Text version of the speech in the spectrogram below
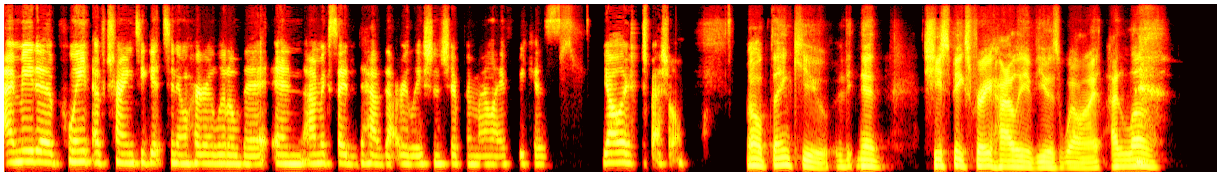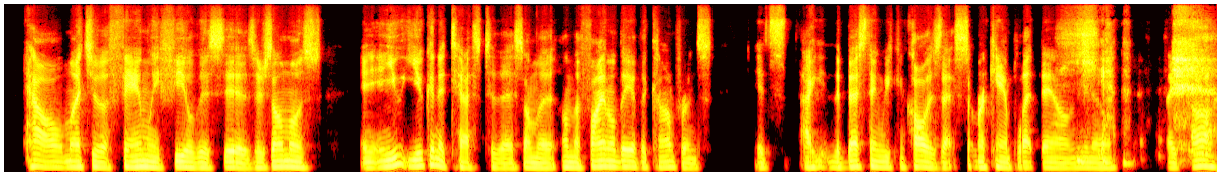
i made a point of trying to get to know her a little bit and i'm excited to have that relationship in my life because y'all are special. Well thank you. She speaks very highly of you as well and i, I love how much of a family feel this is. There's almost and, and you you can attest to this on the on the final day of the conference it's I, the best thing we can call is that summer camp letdown you know yeah. like oh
